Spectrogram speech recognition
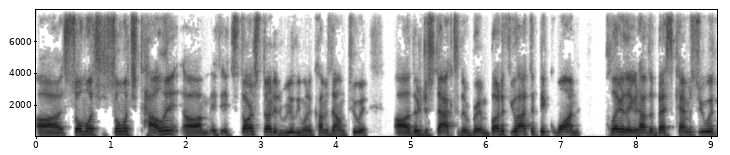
uh, so much so much talent. Um, it, it's star studded really when it comes down to it. Uh, they're just stacked to the brim. But if you had to pick one player that you'd have the best chemistry with,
